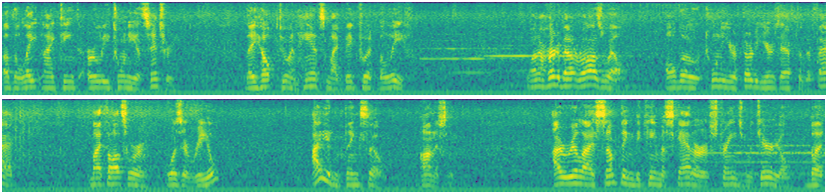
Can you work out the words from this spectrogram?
of the late 19th, early 20th century. They helped to enhance my Bigfoot belief. When I heard about Roswell, although 20 or 30 years after the fact, my thoughts were was it real? I didn't think so, honestly. I realized something became a scatter of strange material, but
